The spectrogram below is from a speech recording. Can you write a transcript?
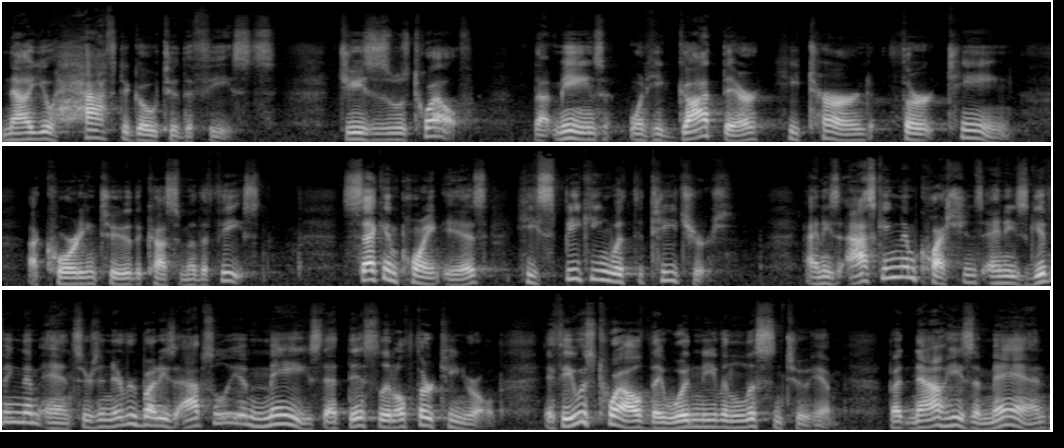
Now you have to go to the feasts. Jesus was 12. That means when he got there, he turned 13, according to the custom of the feast. Second point is he's speaking with the teachers and he's asking them questions and he's giving them answers, and everybody's absolutely amazed at this little 13 year old. If he was 12, they wouldn't even listen to him. But now he's a man,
